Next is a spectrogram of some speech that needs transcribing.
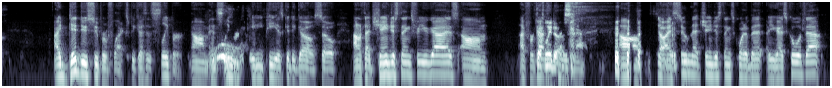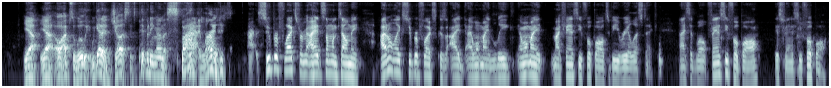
I did do super flex because it's sleeper, um, and Ooh. sleeper ADP is good to go. So I don't know if that changes things for you guys. Um, I forgot. Definitely does. um, so I assume that changes things quite a bit. Are you guys cool with that? Yeah, yeah. Oh, absolutely. We got to adjust. It's pivoting on the spot. Yeah, I love I it. Just, super flex for me. I had someone tell me I don't like super flex because I I want my league, I want my my fantasy football to be realistic. And I said, well, fantasy football is fantasy football,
